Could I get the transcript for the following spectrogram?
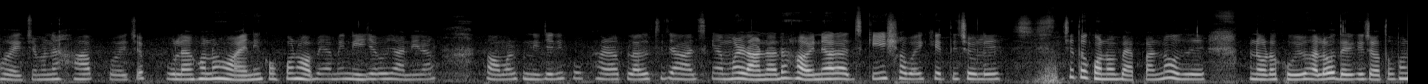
হয়েছে মানে হাফ হয়েছে, ফুল এখনও হয়নি, কখন হবে আমি নিজেও জানি না। তো আমার নিজেরই খুব খারাপ লাগছে যে আজকে আমার রান্নাটা হয়নি আর আজকেই সবাই খেতে চলে এসেছে, তো কোনো ব্যাপার না, ওদের মানে ওরা খুবই ভালো, ওদেরকে যতক্ষণ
